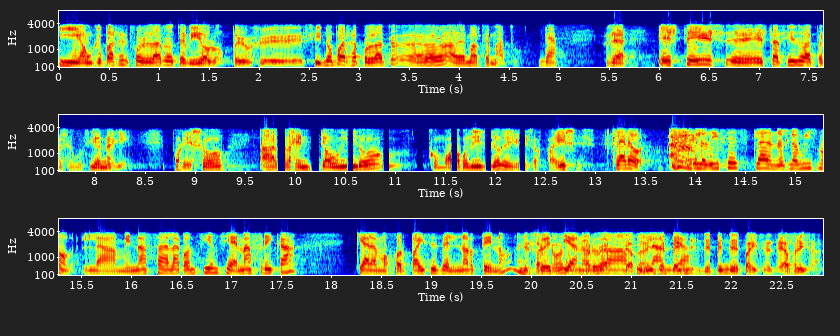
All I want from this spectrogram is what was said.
Y aunque pases por el aro te violo, pero si, no pasas por el aro, además te mato. Ya. O sea, este es, eh, esta ha sido la persecución allí. Por eso a la gente ha huido como ha podido de esos países. Claro, que lo dices, claro, no es lo mismo la amenaza a la conciencia en África que a lo mejor países del norte, ¿no? En Suecia, Noruega, Finlandia. Depende, de países de África.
